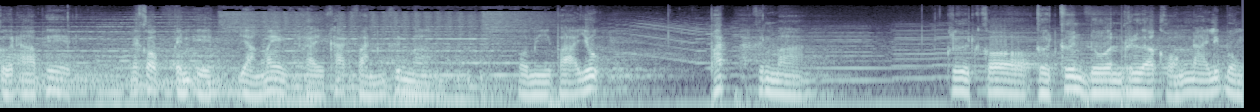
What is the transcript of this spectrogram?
เกิดอาเพศ และก็เป็นเอดอย่างไม่ใครคาดฝันขึ้นมา พอมีพายุพัดขึ้นมาคลื่นก็เกิดขึ้นโดนเรือของนายลิบง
